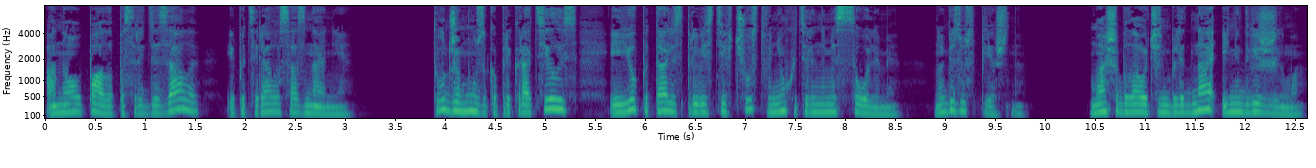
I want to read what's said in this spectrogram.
она упала посреди зала и потеряла сознание. Тут же музыка прекратилась, и ее пытались привести в чувство нюхательными солями, но безуспешно. Маша была очень бледна и недвижима.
